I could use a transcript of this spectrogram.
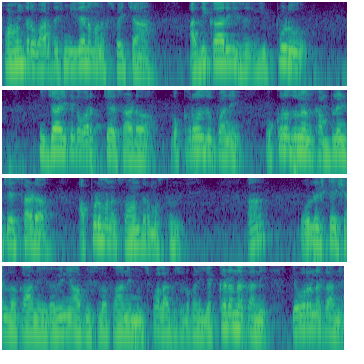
స్వాతంత్ర భారతదేశం ఇదేనా మనకు స్వేచ్ఛ? అధికారి ఇప్పుడు నిజాయితీగా వర్క్ చేశాడో ఒక్కరోజు పని ఒక్కరోజు నన్ను కంప్లైంట్ చేస్తాడో అప్పుడు మనకు స్వాతంత్రం వస్తుంది. పోలీస్ స్టేషన్లో కానీ రెవెన్యూ ఆఫీసులో కానీ మున్సిపల్ ఆఫీసులో కానీ ఎక్కడన్నా కానీ ఎవరన్నా కానీ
